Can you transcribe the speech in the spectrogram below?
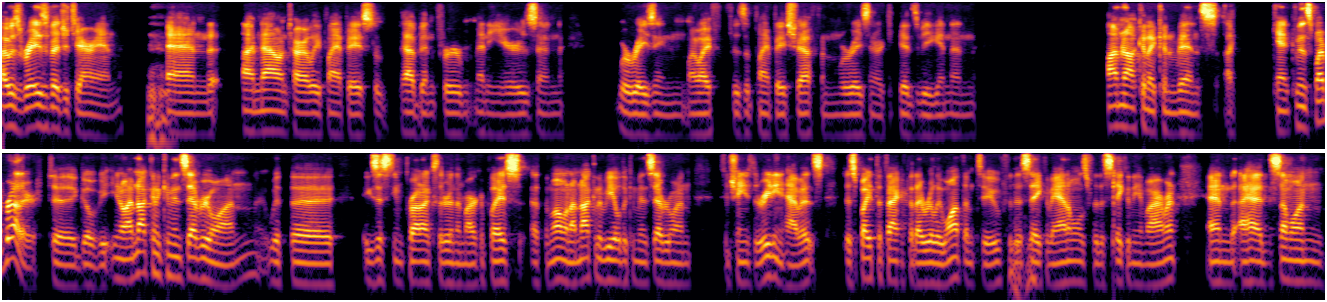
I was raised vegetarian Mhm. and I'm now entirely plant based, have been for many years. And we're raising, my wife is a plant based chef and we're raising our kids vegan. And I'm not going to convince, I can't convince my brother to go, ve- you know, I'm not going to convince everyone with the existing products that are in the marketplace at the moment. I'm not going to be able to convince everyone to change their eating habits, despite the fact that I really want them to for the Mhm. sake of animals, for the sake of the environment. And I had someone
